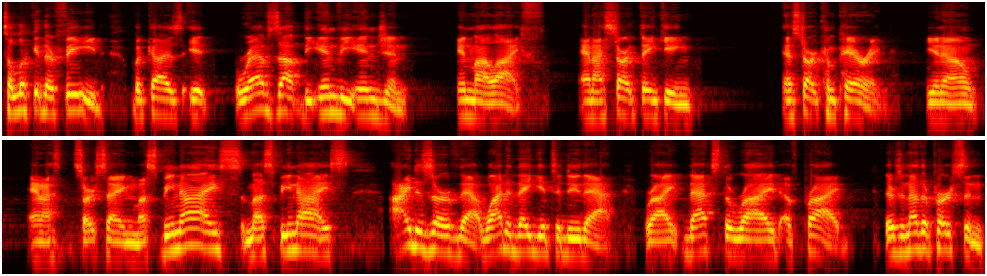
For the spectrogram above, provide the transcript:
to look at their feed because it revs up the envy engine in my life. And I start thinking and start comparing, you know, and I start saying, must be nice, must be nice. I deserve that. Why did they get to do that? Right? That's the ride of pride there's another person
